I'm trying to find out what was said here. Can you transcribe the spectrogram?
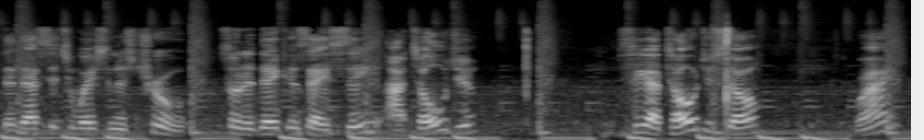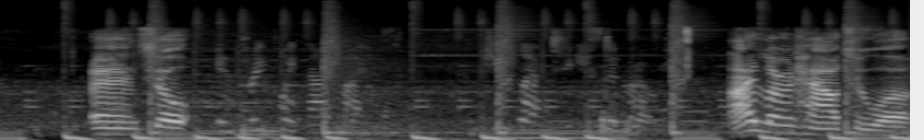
that that situation is true so that they can say, see, I told you. See, I told you so. Right? And so. In 3.9 miles, keep left to Easton Road. I learned how to uh,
